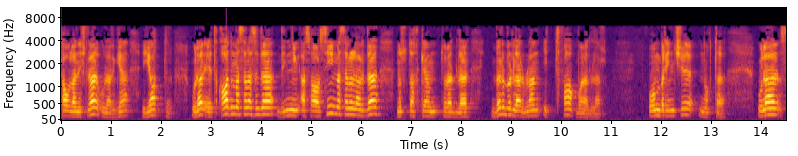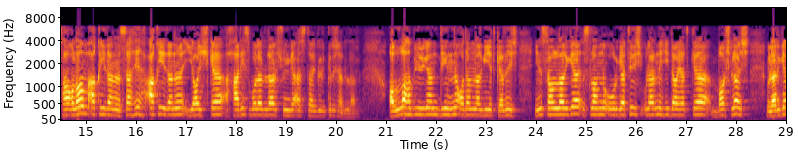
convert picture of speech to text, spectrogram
tovlanishlar ularga yotdir. Ular e'tiqod masalasida dinning asosiy masalalarida mustahkam turadilar. Bir birlari bilan ittifoq bo'ladilar. O'n birinchi nuqta. Ular sog'lom aqidani sahih aqidani yoyishga haris bo'ladilar shunga astoydil kirishadilar. Olloh buyurgan dinni odamlarga yetkazish insonlarga islomni o'rgatish ularni hidoyatga boshlash ularga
